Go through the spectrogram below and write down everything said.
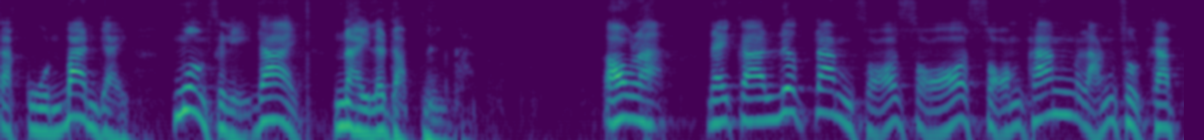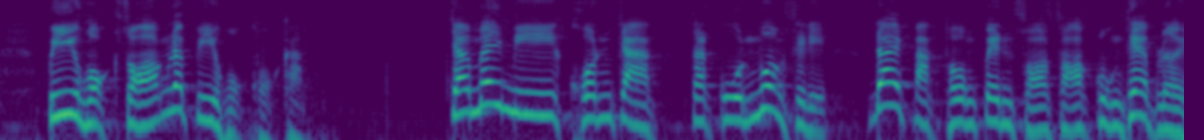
ตระกูลบ้านใหญ่ ม่วงสิริได้ในระดับหนึ่งครับ เอาละ ในการเลือกตั้งสอสอสองครั้งหลังสุดครับ ปี 62 และปี 66 ครับ จะไม่มีคนจากตระกูลม่วงสิริได้ปักธงเป็นสสกรุงเทพเลย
